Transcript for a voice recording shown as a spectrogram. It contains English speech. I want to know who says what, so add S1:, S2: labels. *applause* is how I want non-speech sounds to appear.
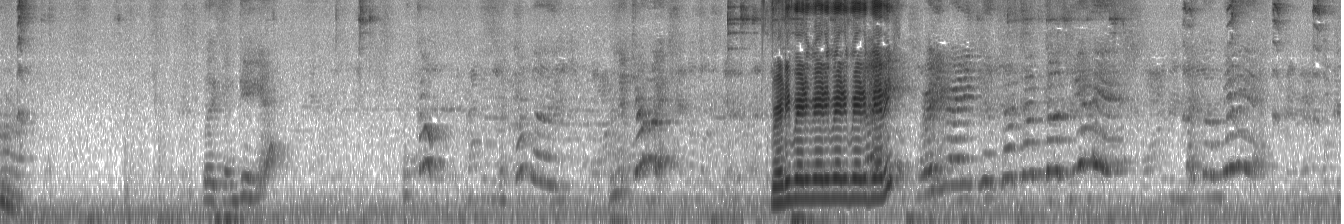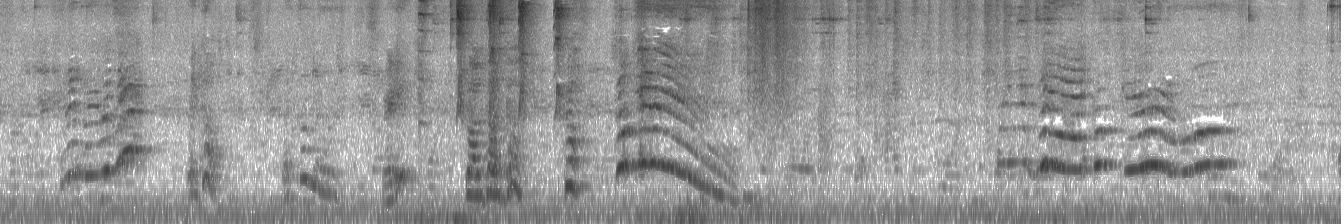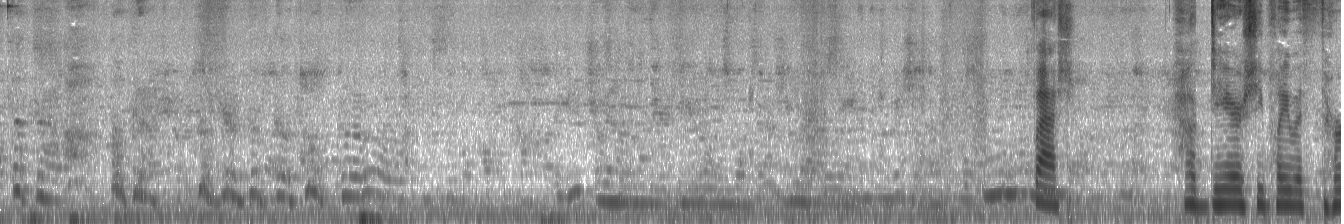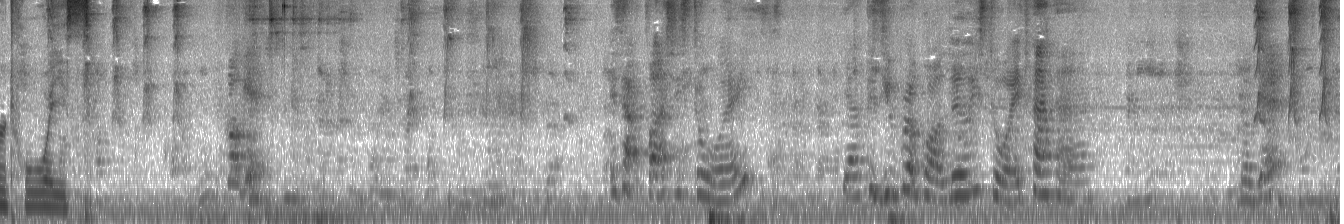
S1: Like a deer. Let go. Let go, Lily. Let it do it.
S2: Ready, ready, ready, ready, ready, ready?
S1: Ready, ready, go, go, go, go, get it. Go, get it. Go. Let go, Ready? Go, go, go. Go, go get it. Good girl. Good girl.
S2: Flash. How dare she play with her toys?
S1: Is that Flossy's toy? Yeah, because you broke all Lily's toys. *laughs* Go get!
